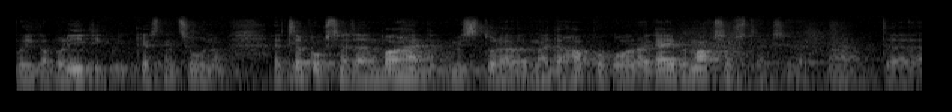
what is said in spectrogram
või ka poliitikuid, kes neid suunab. et lõpuks need on vahendid, mis tulevad, ma ei tea, hapukoore käibemaksust, eks ju, et noh, et äh,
